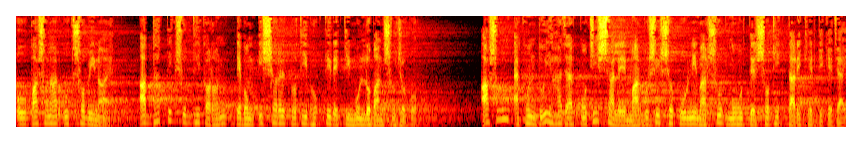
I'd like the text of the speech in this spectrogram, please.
ও উপাসনার উৎসবই নয়, আধ্যাত্মিক শুদ্ধিকরণ এবং ঈশ্বরের প্রতি ভক্তির একটি মূল্যবান সুযোগও। আসুন এখন দুই হাজার পঁচিশ সালে মার্গশীর্ষ পূর্ণিমার শুভ মুহূর্তের সঠিক তারিখের দিকে যাই।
